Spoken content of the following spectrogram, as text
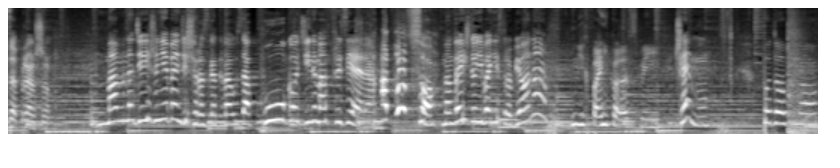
Zapraszam. Mam nadzieję, że nie będzie się rozgadywał. Za pół godziny mam fryzjera. A po co? Mam wejść do nieba niezrobiona? Niech pani kolor zmieni. Czemu? Podobno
